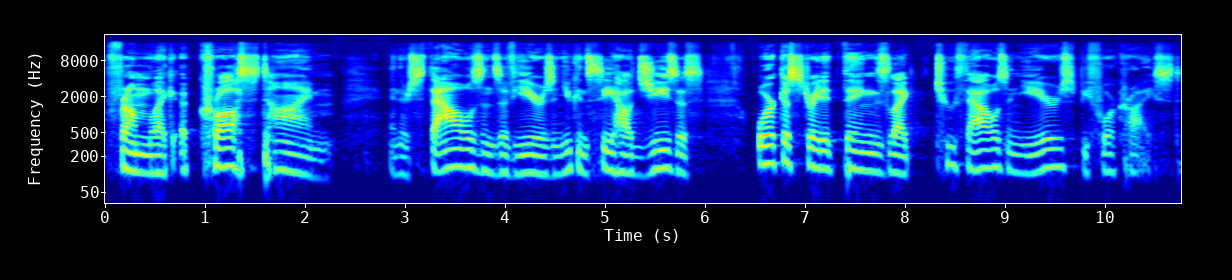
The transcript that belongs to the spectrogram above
from like across time, and there's thousands of years, and you can see how Jesus orchestrated things like 2,000 years before Christ.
